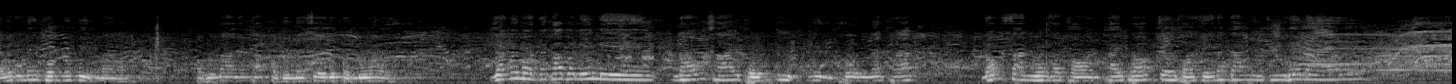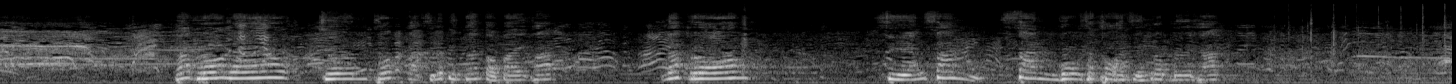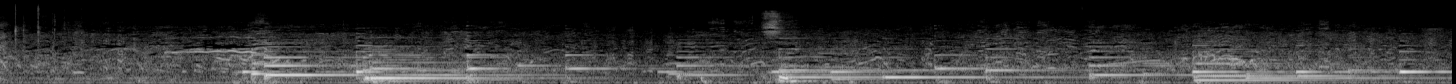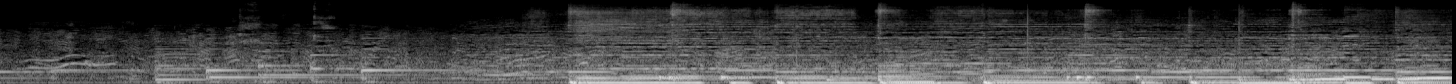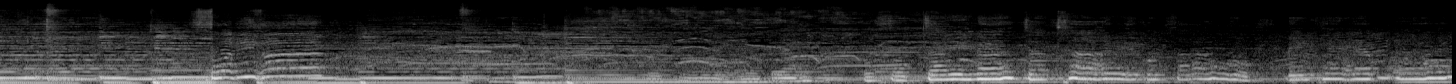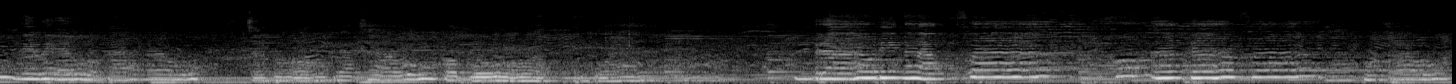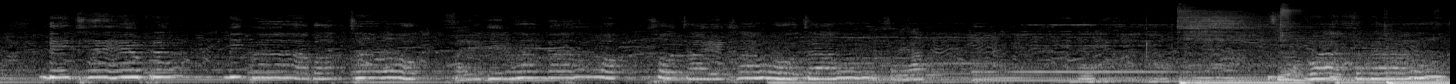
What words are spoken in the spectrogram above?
แต่วันนี้ไม่พกนกหวีดมา ขอบคุณมากนะครับ ขอบคุณแดนเซอร์ทุกคนด้วย ยังไม่หมดนะครับ วันนี้มีน้องชายผมอีกหนึ่งคนนะครับ น้องซันวงศ์สะทรใครพร้อมเจอขอเสียงดังๆอีกทีได้ไหมถ้าพร้อมแล้วเชิญพบกับศิลปินท่านต่อไปครับ นักร้อง เสียงสั้น สั้นวงสะทรเสียงปรบมือครับ สุ นะจากชายคนเศร้าได้แคบเอาในแววตาจะบอกรักเขาก็กลัวผิดหวังราวได้นางฟ้าของอากาฟ้าของเขาได้แค่พระไม่กล้าบอกเจ้าใส่ดินห้างได้ สียงวาสนา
